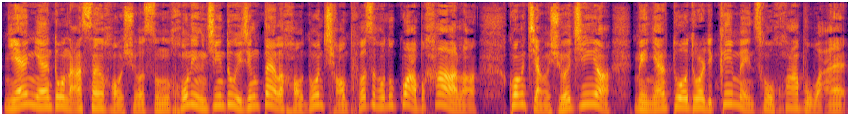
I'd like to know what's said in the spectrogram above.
年年都拿三好学生，红领巾都已经戴了好多条，脖子后都挂不下了。光奖学金啊，每年多多的，根本就花不完。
